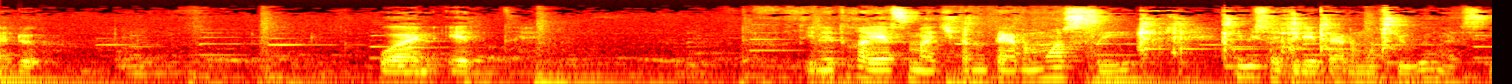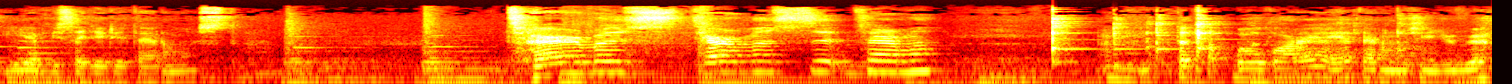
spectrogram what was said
aduh wine it ini tuh kayak semacam termos sih ini bisa jadi termos juga nggak sih iya bisa jadi termos tuh Thermos, thermos, thermos. Tetap bau Korea ya termosnya juga.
